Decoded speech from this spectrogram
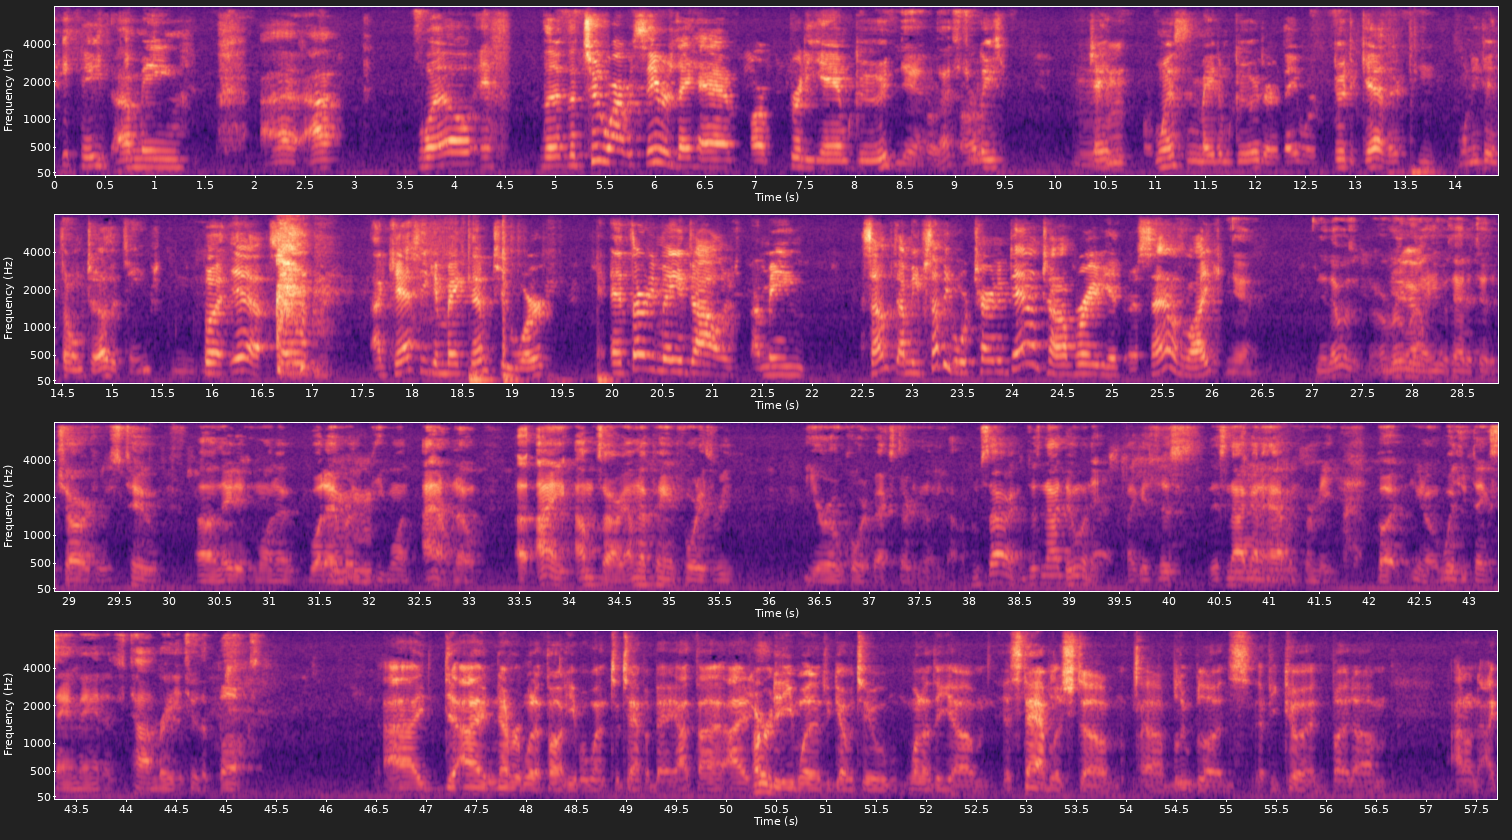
He, I mean, I, I, well, if the the two wide receivers they have are pretty damn good, Yeah, or, that's or at least Jay Mhm. Winston made them good, or they were good together Mm. when he didn't throw them to other teams. Mhm. But yeah, so I guess he can make them two work. And thirty million dollars, I mean, some, I mean, some people were turning down Tom Brady. It, it sounds like. Yeah. Yeah, there was a rumor Yeah. that he was headed to the Chargers too. Uh, they didn't want to whatever Mhm. he want. I don't know. Uh, I ain't, I'm sorry. I'm not paying 43 year old quarterbacks 30 million dollars. I'm sorry. I'm just not doing it. Like it's just it's not gonna happen for me. But you know, what did you think, Sam Man, of Tom Brady to the Bucks? I, I never would have thought he would went to Tampa Bay. I thought I heard that he wanted to go to one of the um, established um, uh, blue bloods if he could, but um, I don't know. I,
